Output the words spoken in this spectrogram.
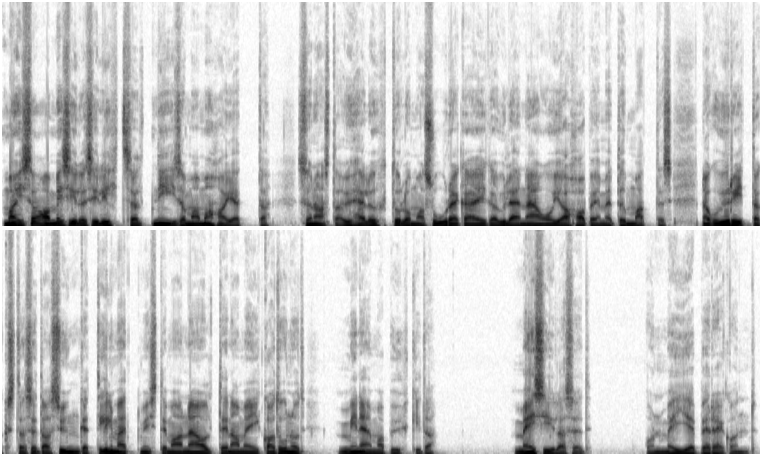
ma ei saa mesilasi lihtsalt niisama maha jätta, sõnas ta ühel õhtul oma suure käega üle näo ja habeme tõmmates, nagu üritaks ta seda sünget ilmet, mis tema näolt enam ei kadunud, minema pühkida. mesilased on meie perekond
